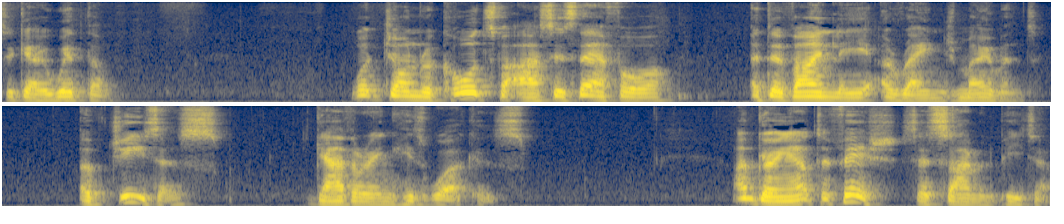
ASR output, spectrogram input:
to go with them. What John records for us is therefore a divinely arranged moment of Jesus gathering his workers. I'm going out to fish, says Simon Peter.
